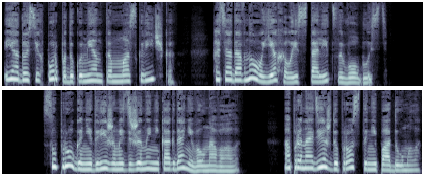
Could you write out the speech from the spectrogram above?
Я до сих пор по документам москвичка, хотя давно уехала из столицы в область. Супруга недвижимость жены никогда не волновала, а про Надежду просто не подумала.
